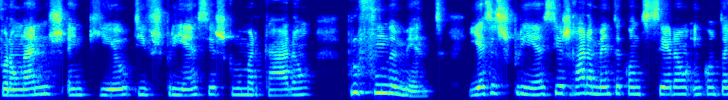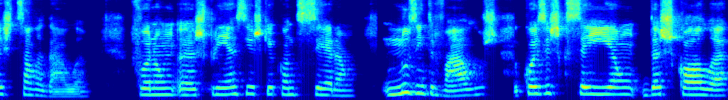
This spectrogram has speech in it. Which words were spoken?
Foram anos em que eu tive experiências que me marcaram profundamente e essas experiências raramente aconteceram em contexto de sala de aula foram uh, experiências que aconteceram nos intervalos, coisas que saíam da escola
